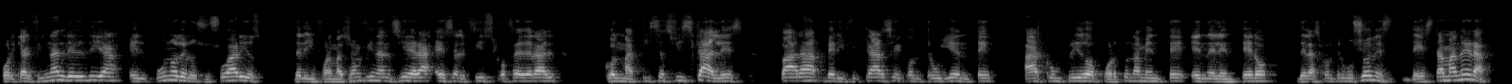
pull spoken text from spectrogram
porque al final del día, uno de los usuarios de la información financiera es el fisco federal con matices fiscales para verificar si el contribuyente ha cumplido oportunamente en el entero de las contribuciones. De esta manera,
